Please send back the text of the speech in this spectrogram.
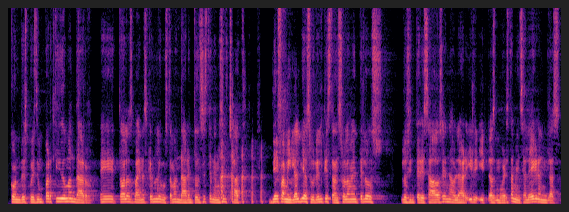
con después de un partido mandar eh, todas las vainas que a uno le gusta mandar. Entonces tenemos el chat de familia Albiazur, en el que están solamente los, los interesados en hablar y, las mujeres también se alegran, y las,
